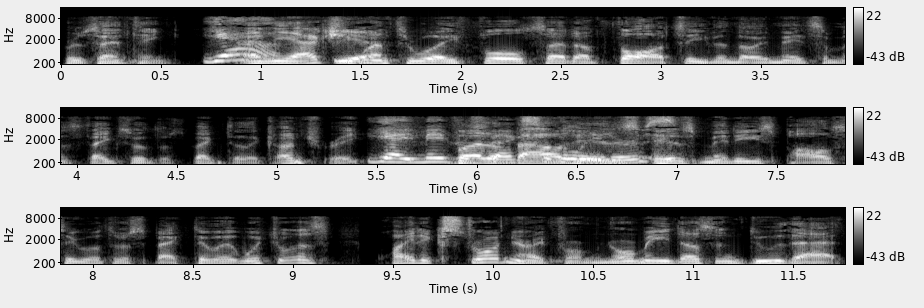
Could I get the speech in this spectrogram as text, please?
presenting. Yeah. And he actually Yeah. went through a full set of thoughts, even though he made some mistakes with respect to the country. Yeah, he made But respects to about the his, leaders. his Mideast policy with respect to it, which was quite extraordinary for him. Normally he doesn't do that,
